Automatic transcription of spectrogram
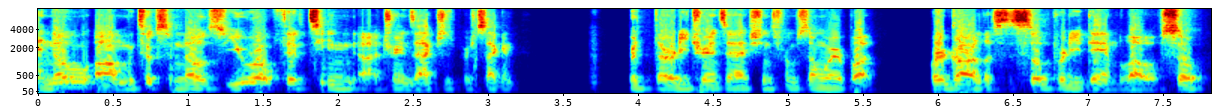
I, know um, we took some notes. You wrote 15 uh, transactions per second for 30 transactions from somewhere, but regardless, it's still pretty damn low. So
